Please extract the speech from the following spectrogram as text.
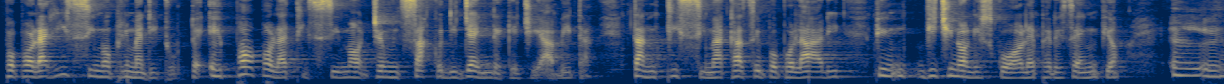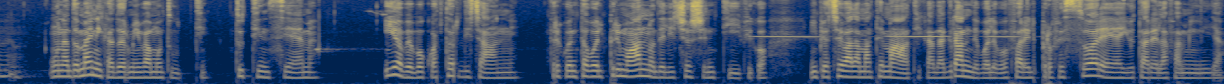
popolarissimo prima di tutto e popolatissimo, c'è un sacco di gente che ci abita, tantissime case popolari, più vicino alle scuole per esempio. Uh... Una domenica dormivamo tutti, tutti insieme. Io avevo 14 anni, frequentavo il primo anno del liceo scientifico, mi piaceva la matematica, da grande volevo fare il professore e aiutare la famiglia.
